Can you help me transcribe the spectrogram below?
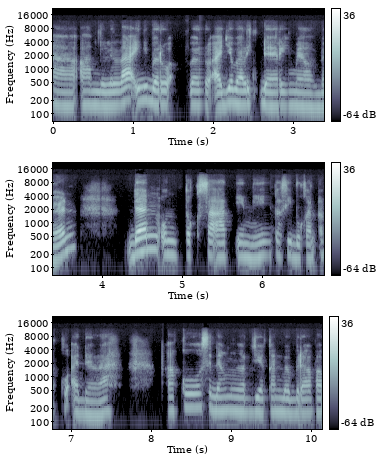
Uh, alhamdulillah ini baru baru aja balik dari Melbourne. Dan untuk saat ini kesibukan aku adalah aku sedang mengerjakan beberapa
